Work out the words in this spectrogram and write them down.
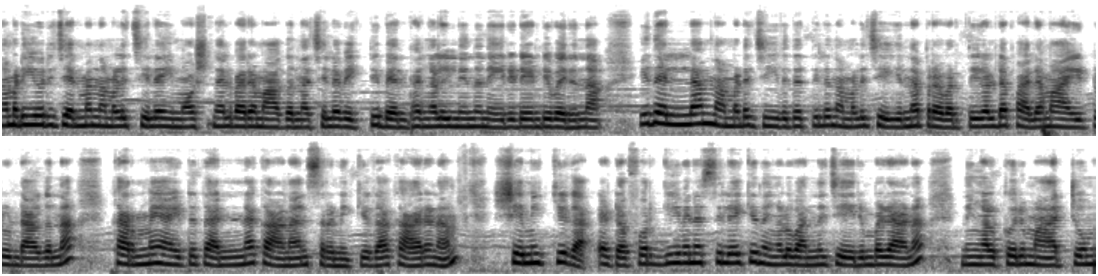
നമ്മുടെ ഈ ഒരു ജന്മം നമ്മൾ ചില ഇമോഷണൽ പരമാകുന്ന ചില വ്യക്തിബന്ധങ്ങളിൽ നിന്ന് നേരിടേണ്ടി വരുന്ന ഇതെല്ലാം നമ്മുടെ ജീവിതത്തിൽ നമ്മൾ ചെയ്യുന്ന പ്രവൃത്തികളുടെ ഫലമായിട്ടുണ്ടാകുന്ന കർമ്മയായിട്ട് തന്നെ കാണാൻ ശ്രമിക്കുക. കാരണം ക്ഷമിക്കുക കേട്ടോ. ഫോർ ഗീവനസിലേക്ക് നിങ്ങൾ വന്നു ചേരുമ്പോഴാണ് നിങ്ങൾക്കൊരു മാറ്റവും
